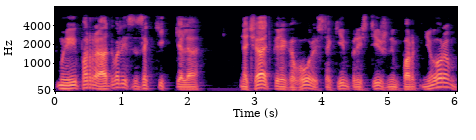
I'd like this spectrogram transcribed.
Мы порадовались за Киккеля. Начать переговоры с таким престижным партнером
